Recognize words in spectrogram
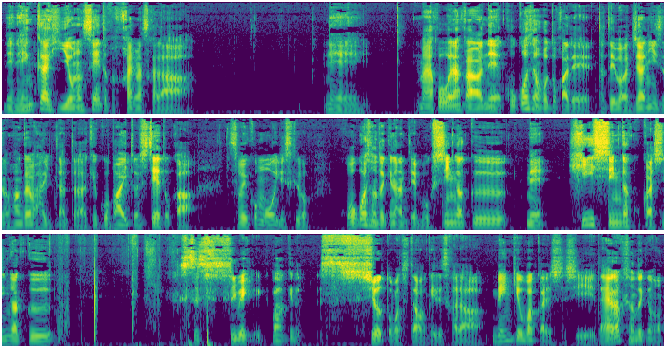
ね、年会費4000円とかかかりますから、ねまあ、こうなんかね、高校生の子とかで、例えばジャニーズのファンクラブ入ってなったら結構バイトしてとか、そういう子も多いですけど、高校生の時なんて僕進学、ね、非進学校から進学すべきわけ、しようと思ってたわけですから、勉強ばっかりでしたし、大学生の時も、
